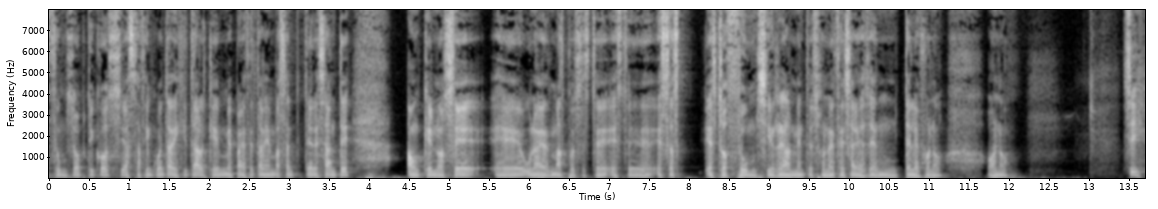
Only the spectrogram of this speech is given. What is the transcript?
zooms ópticos y hasta 50 digital, que me parece también bastante interesante aunque no sé, eh, una vez más, pues este, este, estos, estos zooms si realmente son necesarios en un teléfono o no. Sí,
